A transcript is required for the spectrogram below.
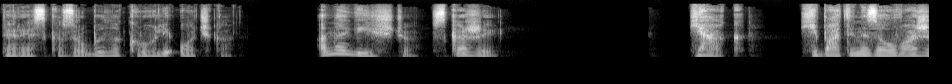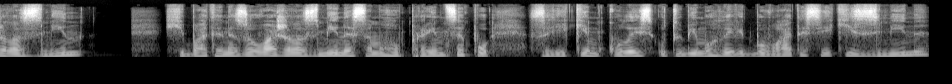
Тереска зробила круглі очка. А навіщо? Скажи. Як? Хіба ти не зауважила змін? Хіба ти не зауважила зміни самого принципу, за яким колись у тобі могли відбуватися якісь зміни?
